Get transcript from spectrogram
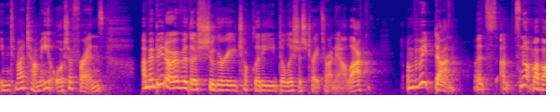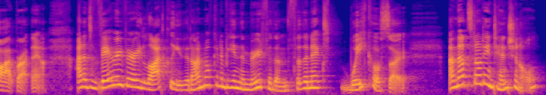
into my tummy or to friends. I'm a bit over the sugary, chocolatey, delicious treats right now. Like, I'm a bit done. It's um, it's not my vibe right now. And it's very, very likely that I'm not going to be in the mood for them for the next week or so. And that's not intentional.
